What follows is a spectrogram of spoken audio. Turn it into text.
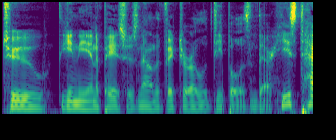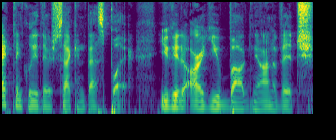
to the Indiana Pacers now that Victor Oladipo isn't there. He's technically their second best player. You could argue Bogdanovich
